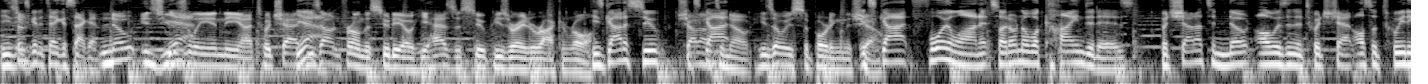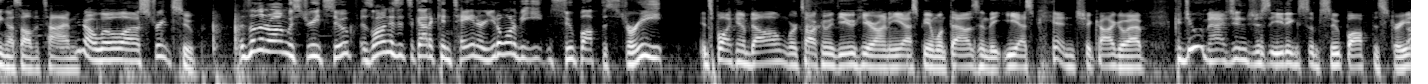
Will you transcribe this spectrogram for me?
He's, So- he's going to take a second. Note is Yeah. usually in the uh, Twitch chat. Yeah. He's out in front of the studio. He has a soup. He's ready to rock and roll. He's got a soup. Shout It's out got, to Note. He's always supporting the show. It's got foil on it, so I don't know what kind it is. But shout out to Note, always in the Twitch chat, also tweeting us all the time. you know, a little uh, street soup. There's nothing wrong with street soup. As long as it's got a container, you don't want to be eating soup off the street. It's Black and Abdallah. We're talking with you here on ESPN 1000, the ESPN Chicago app. Could you imagine just eating some soup off the street?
